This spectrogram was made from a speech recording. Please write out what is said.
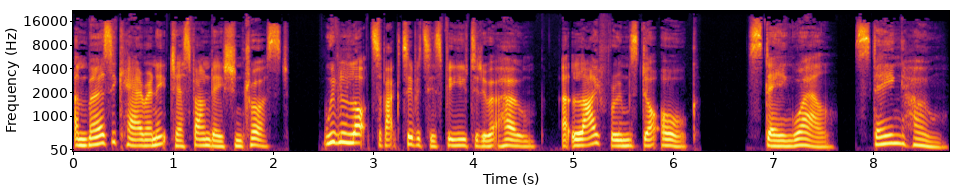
and Merseycare NHS Foundation Trust. We've lots of activities for you to do at home at liferooms.org. Staying well, staying home.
